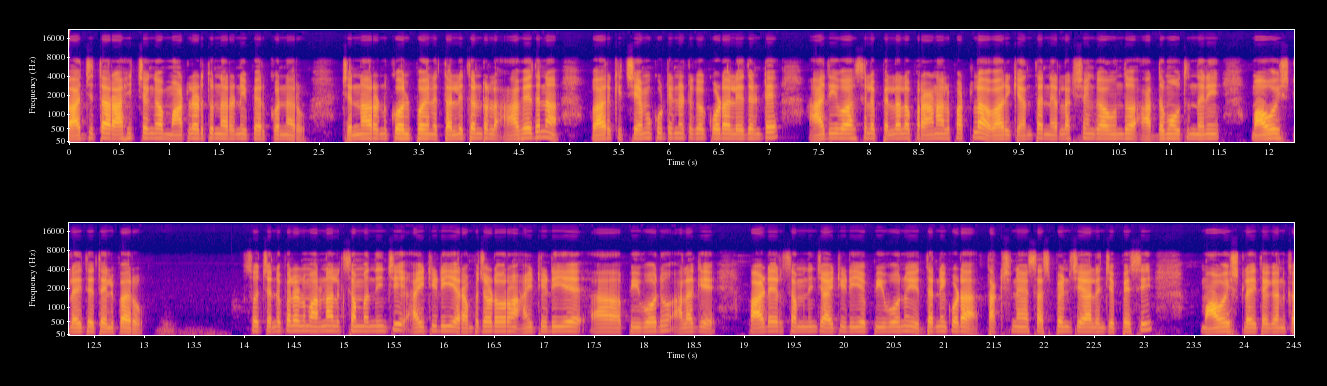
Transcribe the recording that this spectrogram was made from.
బాధ్యతారాహిత్యంగా మాట్లాడుతున్నారని పేర్కొన్నారు. చిన్నారును కోల్పోయిన తల్లిదండ్రుల ఆవేదన వారికి చీమ కుట్టినట్టుగా కూడా లేదంటే ఆదివాసుల పిల్లల ప్రాణాల పట్ల వారికి ఎంత నిర్లక్ష్యంగా ఉందో అర్థమవుతుందని మావోయిస్టులు అయితే తెలిపారు. సో చిన్నపిల్లల మరణాలకు సంబంధించి ఐటీడీఏ రంపచోడవరం ఐటీడీఏ పీఓను అలాగే పాడేరుకు సంబంధించి ఐటీడీఏ పీఓను ఇద్దరిని కూడా తక్షణమే సస్పెండ్ చేయాలని చెప్పేసి మావోయిస్టులు అయితే కనుక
